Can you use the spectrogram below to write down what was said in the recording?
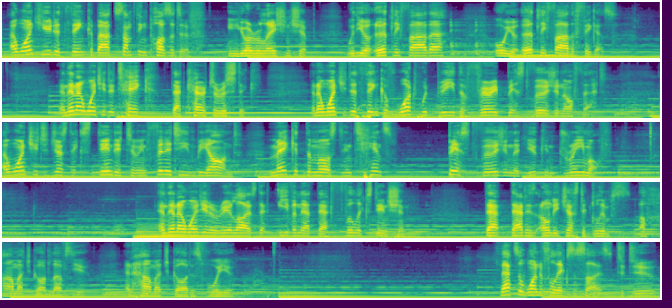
I want you to think about something positive in your relationship with your earthly father or your earthly father figures. And then I want you to take that characteristic and I want you to think of what would be the very best version of that. I want you to just extend it to infinity and beyond. Make it the most intense, best version that you can dream of. And then I want you to realize that even at that full extension, that that is only just a glimpse of how much God loves you and how much God is for you. That's a wonderful exercise to do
